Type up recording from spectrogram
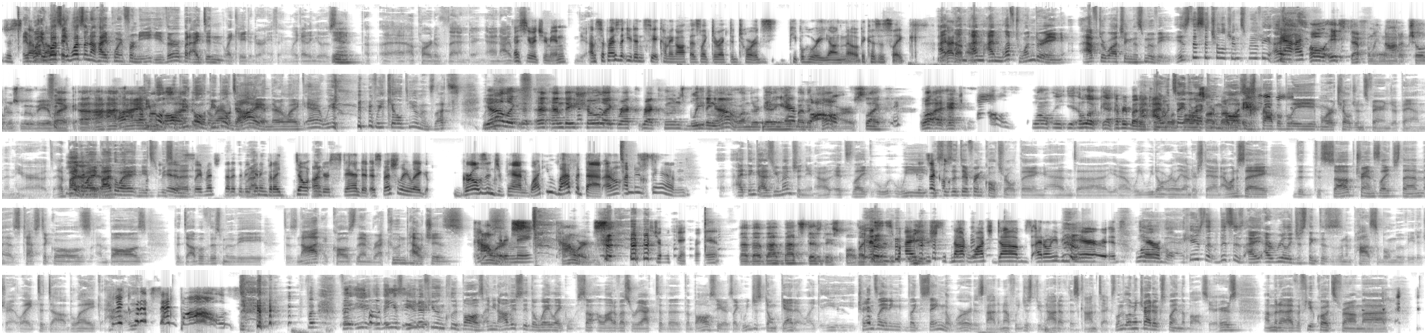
Just it, it was it wasn't a high point for me either, but I didn't like hate it or anything. Like I think it was yeah. like, a, a, part of the ending, and I was, I see what you mean. Yeah. I'm surprised that you didn't see it coming off as like directed towards people who are young though, because it's like I, I don't I'm, know. I'm, I'm left wondering after watching this movie, is this a children's movie? I, yeah. I, oh, it's definitely not a children's movie. Like uh, I, I, I people, oh, people, people die, and they're like, "Eh, we we killed humans." That's yeah, like and they show like rac- raccoons bleeding out when they're getting hit by the cars. Like, well, I, well, look, everybody. I would say the raccoon balls is probably more children's fare in Japan than here. By yeah, the way, yeah. by the way, it needs to be it said. I mentioned that at the beginning, but I don't understand it, especially like girls in Japan. Why do you laugh at that? I don't understand. I think, as you mentioned, you know, it's like we. this is a different cultural thing, and uh, you know, we we don't really understand. I want to say the the sub translates them as testicles and balls. The dub of this movie does not. It calls them raccoon pouches. Cowards. Cowards. joking, right? That, that that that's Disney's fault. Like this is why you should not watch dubs. I don't even care. It's well, terrible. Uh, here's the. This is. I, I really just think this is an impossible movie to tra- like to dub. Like they could have said balls. but the, so the thing easy. is, even if you include balls, I mean, obviously the way like so, a lot of us react to the the balls here, it's like we just don't get it. Like translating, like saying the word is not enough. We just do not have this context. Let me let me try to explain the balls here. Here's I'm gonna. I have a few quotes from. uh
